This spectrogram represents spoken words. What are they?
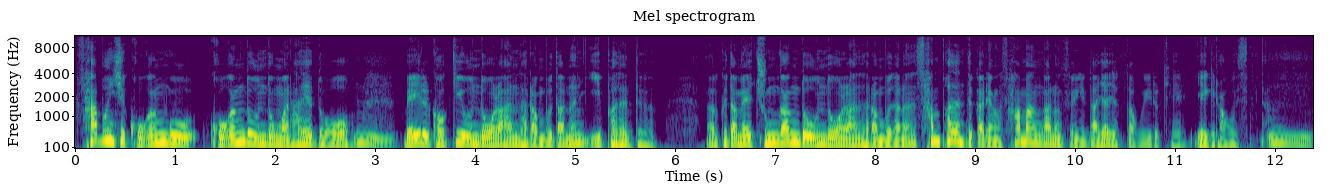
4분씩 고강도 고강도 운동만 해도 음. 매일 걷기 운동을 하는 사람보다는 2%, 어, 그다음에 중강도 운동을 한 사람보다는 3%가량 사망 가능성이 낮아졌다고 이렇게 얘기를 하고 있습니다. 음,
